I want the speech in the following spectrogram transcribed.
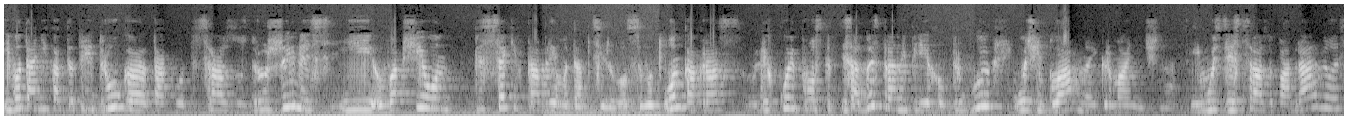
И вот они как-то три друга так вот сразу сдружились. И вообще он без всяких проблем адаптировался. Вот он как раз легко и просто и с одной стороны переехал в другую, очень плавно и гармонично. Ему здесь сразу понравилось.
